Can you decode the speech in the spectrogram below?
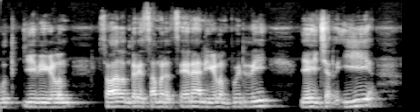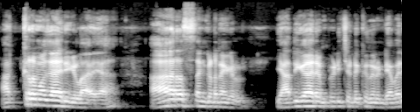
ബുദ്ധിജീവികളും സ്വാതന്ത്ര്യ സമര സേനാനികളും പൊരുതി ജയിച്ചത്. ഈ അക്രമകാരികളായ ആർ എസ് സംഘടനകൾ ഈ അധികാരം പിടിച്ചെടുക്കുന്നതിന് വേണ്ടി അവർ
